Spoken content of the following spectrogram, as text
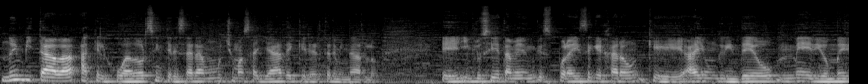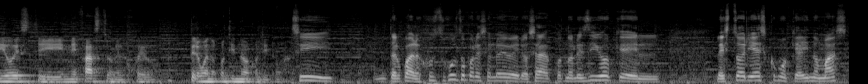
no invitaba a que el jugador se interesara mucho más allá de querer terminarlo. Eh, inclusive también por ahí se quejaron que hay un grindeo medio, medio este, nefasto en el juego. Pero bueno, continúa, continúa. Sí, tal cual, justo, justo por eso lo de ver. O sea, cuando les digo que la historia es como que ahí nomás,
